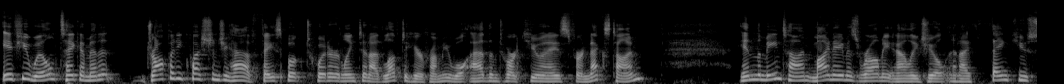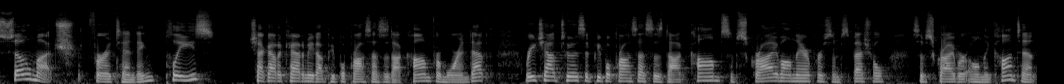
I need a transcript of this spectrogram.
If you will, take a minute, drop any questions you have. Facebook, Twitter, LinkedIn, I'd love to hear from you. We'll add them to our Q&As for next time. In the meantime, my name is Rami Alajil, and I thank you so much for attending. Please check out academy.peopleprocesses.com for more in depth. Reach out to us at peopleprocesses.com. Subscribe on there for some special subscriber only content.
